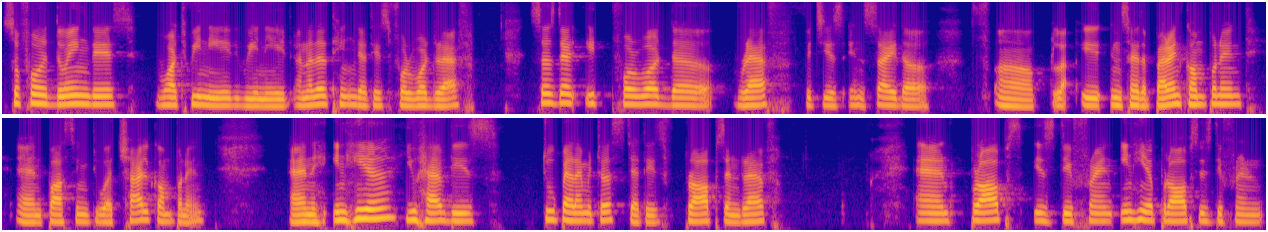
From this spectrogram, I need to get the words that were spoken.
So for doing this what we need we need another thing that is forward ref such that it forward the ref which is inside the uh, inside the parent component and passing to a child component. And in here you have these two parameters that is props and ref and props is different in here props is different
